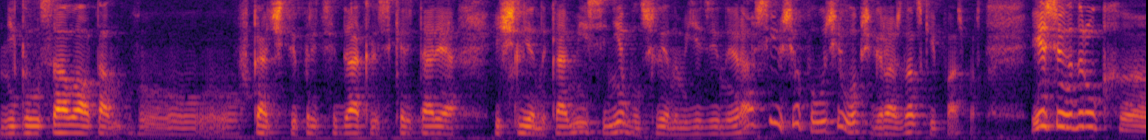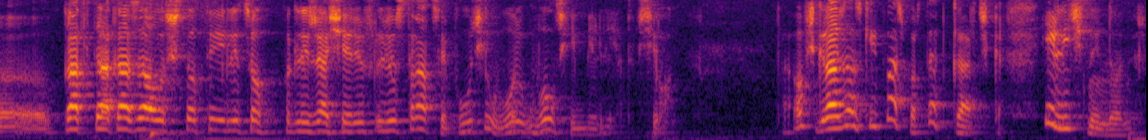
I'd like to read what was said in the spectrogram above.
не голосовал там в качестве председателя, секретаря и члена комиссии, не был членом Единой России, все, получил общий гражданский паспорт. Если вдруг э, как-то оказалось, что ты лицо, подлежащее иллюстрации, получил вол, волчий билет, все. Общий гражданский паспорт – это карточка и личный номер.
